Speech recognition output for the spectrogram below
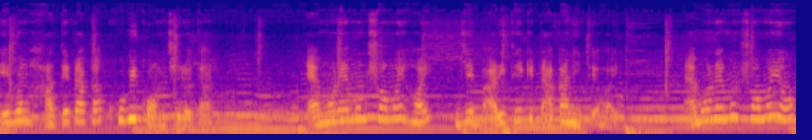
এবং হাতে টাকা খুবই কম ছিল তার। এমন এমন সময় হয় যে বাড়ি থেকে টাকা নিতে হয়। এমন এমন সময়ও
